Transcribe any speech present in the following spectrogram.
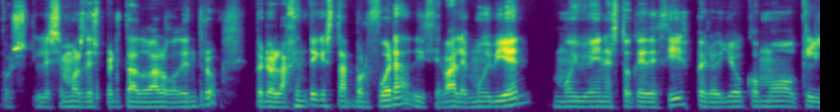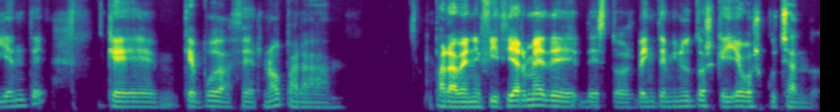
pues les hemos despertado algo dentro, pero la gente que está por fuera dice, vale, muy bien, muy bien esto que decís, pero yo como cliente, ¿qué, puedo hacer ¿no? para, para beneficiarme de, estos 20 minutos que llevo escuchando?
